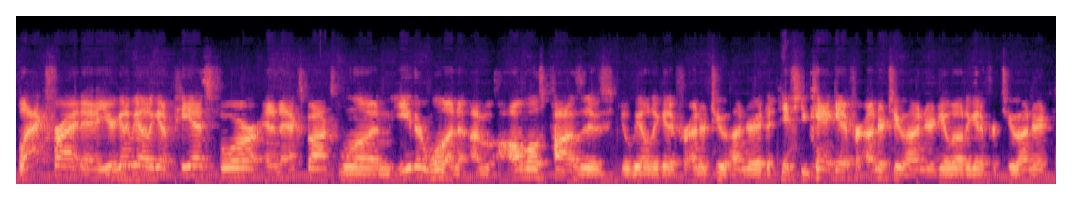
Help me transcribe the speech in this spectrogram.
Black Friday, you're going to be able to get a PS4 and an Xbox One. Either one, I'm almost positive you'll be able to get it for under 200. If you can't get it for under 200, you'll be able to get it for 200.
